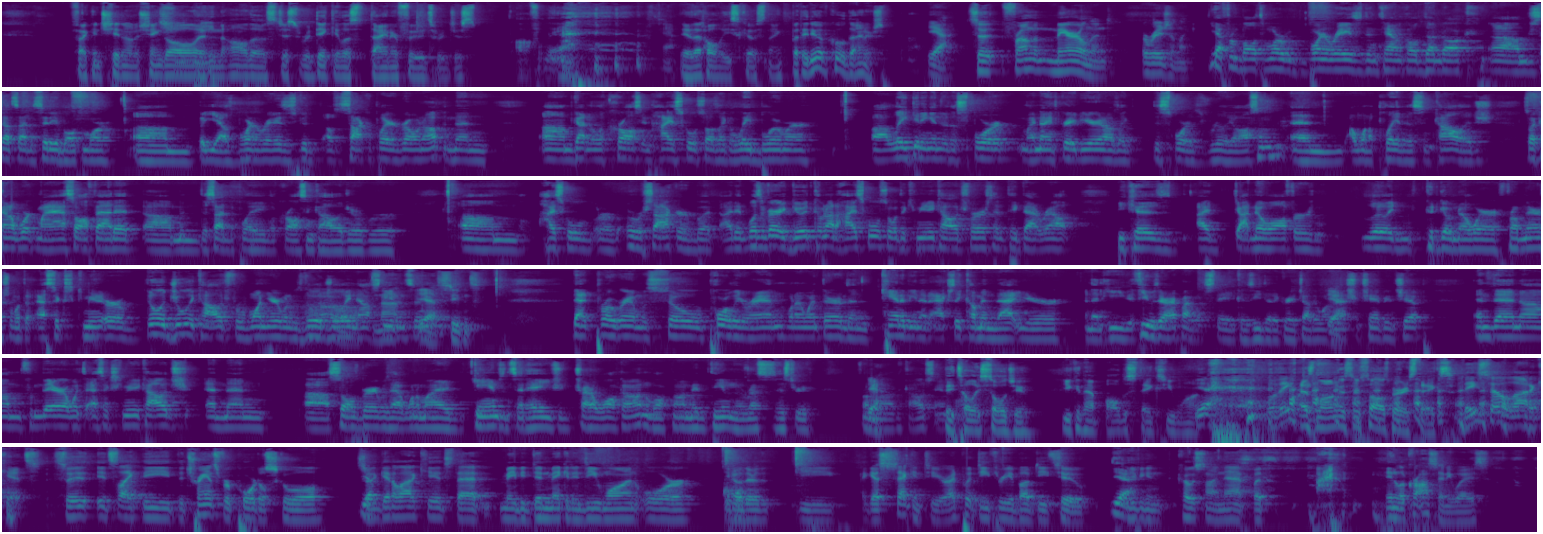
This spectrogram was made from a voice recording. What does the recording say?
fucking shit on a shingle and all those just ridiculous diner foods were just awful. Yeah. yeah. yeah, that whole East Coast thing. But they do have cool diners. Yeah. So from Maryland, originally? Yeah, from Baltimore. Born and raised in a town called Dundalk, um, just outside the city of Baltimore. Um, but yeah, I was born and raised. Good. I was a soccer player growing up, and then um, got into lacrosse in high school. So I was like a late bloomer, uh, late getting into the sport. My ninth grade year, and I was like, this sport is really awesome, and I want to play this in college. So I kind of worked my ass off at it, um, and decided to play lacrosse in college over um, high school or, or soccer, but I did, wasn't very good coming out of high school. So I went to community college first. Had to take that route because I got no offer, literally could go nowhere from there. So I went to Essex Community or Villa Julie College for one year when it was Villa oh, Julie, now Stevenson. Yeah, Stevenson. That program was so poorly ran when I went there. And then Cantabene had actually come in that year. And then he, if he was there, I probably would have stayed because he did a great job. They won yeah. a national championship. And then um, from there, I went to Essex Community College and then uh, Salisbury was at one of my games and said, "Hey, you should try to walk on." And walked on, made the team, and the rest is history from yeah. uh, the college standpoint. They totally sold you. You can have all the steaks you want. Yeah. well, they as long as they're Salisbury steaks. They sell a lot of kids, so it's like the the transfer portal school. So yep. get a lot of kids that maybe didn't make it in D one, or you know they're the I guess second tier. I'd put D three above D two. Yeah, if you can co-sign that, but in lacrosse, anyways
